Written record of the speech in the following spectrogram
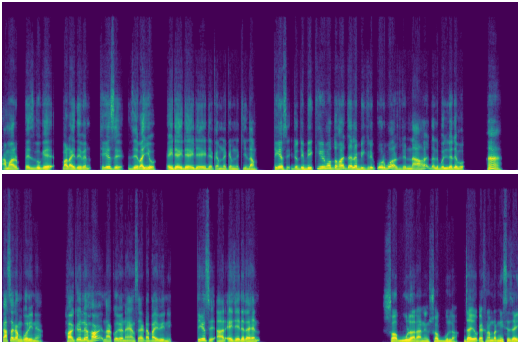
আমার ফেসবুকে পাঠাই দেবেন, ঠিক আছে? যে ভাইও এইটা এইটা এইটা এইটা কেমনে কেমনে কি দাম? ঠিক আছে? যদি বিক্রির মতো হয়, তাহলে বিক্রি করব, আর যদি না হয়, তাহলে বললে দেবো। হ্যাঁ? কাঁচা কাম করি না। হয় করলে হয়, না করলে না অ্যান্সার একটা পাইবিনি ঠিক আছে? আর এই যে এটা দেখেন। সবগুলা রানিং সবগুলা। যাই হোক, এখন আমরা নিচে যাই।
